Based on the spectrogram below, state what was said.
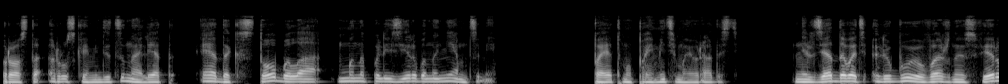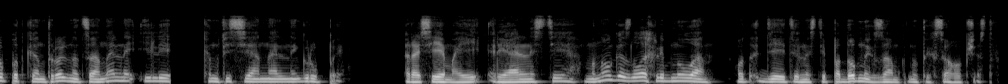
Просто русская медицина лет эдак сто была монополизирована немцами. Поэтому поймите мою радость. Нельзя отдавать любую важную сферу под контроль национальной или конфессиональной группы. Россия моей реальности много зла хлебнула от деятельности подобных замкнутых сообществ.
